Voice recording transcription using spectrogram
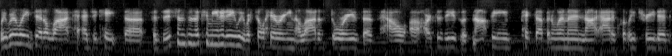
we really did a lot to educate the physicians in the community. We were still hearing a lot of stories of how uh, heart disease was not being picked up in women, not adequately treated,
